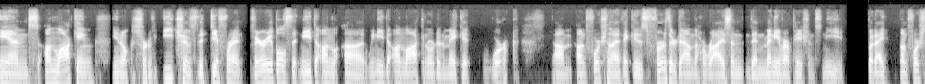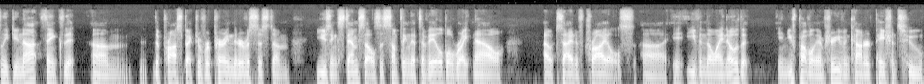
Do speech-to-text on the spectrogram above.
and unlocking you know sort of each of the different variables that need to un- uh, we need to unlock in order to make it work um, unfortunately i think is further down the horizon than many of our patients need but i unfortunately do not think that um, the prospect of repairing the nervous system using stem cells is something that's available right now outside of trials. Uh, even though I know that, and you've probably, I'm sure you've encountered patients who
